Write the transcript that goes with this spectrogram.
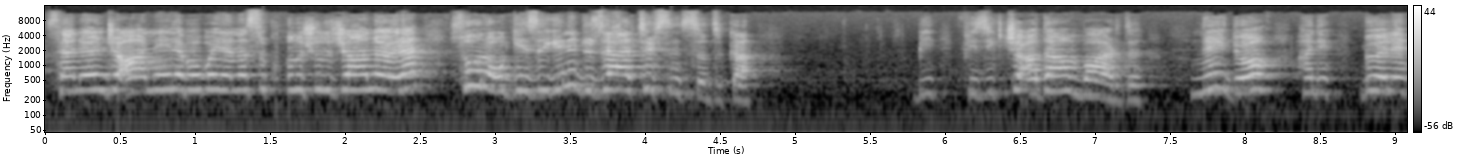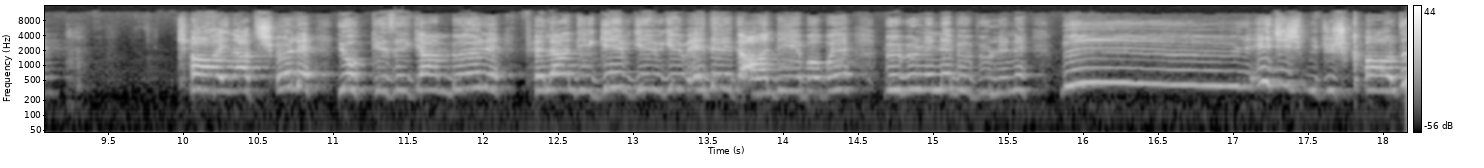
Sen önce anneyle babayla nasıl konuşulacağını öğren. Sonra o gezegeni düzeltirsin Sıdıka. Bir fizikçi adam vardı. Neydi o? Hani böyle kainat şöyle yok gezegen böyle falan diye gev gev gev ede ede anneye babaya böbürlene böbürlene böyle eciş bücüş kaldı.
